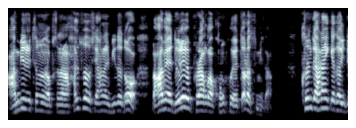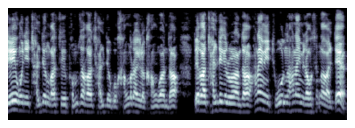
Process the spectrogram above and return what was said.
안 믿을 수는 없으나 할 수 없이 하나님을 믿어도 마음에 늘 불안과 공포에 떨었습니다. 그런데 하나님께서 내 영혼이 잘된 것을 범사가 잘 되고 강건하기를 강구한다. 내가 잘 되기를 원한다. 하나님이 좋은 하나님이라고 생각할 때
